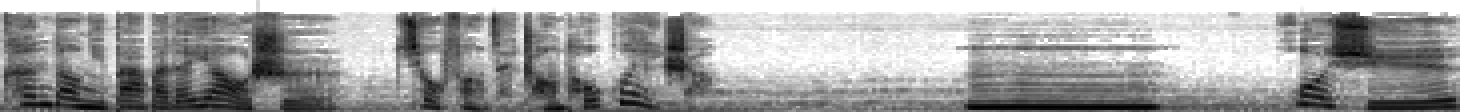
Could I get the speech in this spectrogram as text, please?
看到你爸爸的钥匙就放在床头柜上。嗯，或许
